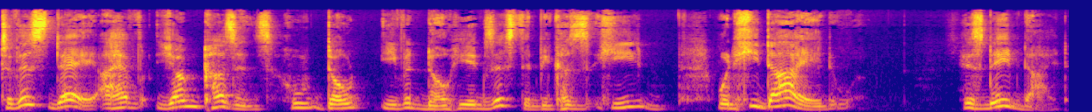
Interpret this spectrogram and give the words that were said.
To this day, I have young cousins who don't even know he existed because he, when he died, his name died.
